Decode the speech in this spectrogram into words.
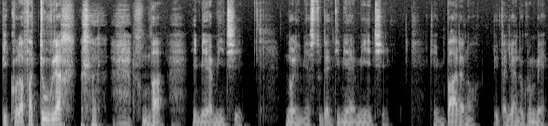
piccola fattura, ma i miei amici, non i miei studenti, i miei amici che imparano l'italiano con me,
